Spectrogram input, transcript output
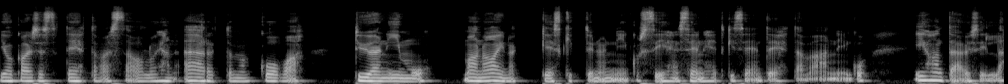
jokaisessa tehtävässä ollut ihan äärettömän kova työn imu. Mä oon aina keskittynyt niin kuin siihen sen hetkiseen tehtävään niin kuin ihan täysillä.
